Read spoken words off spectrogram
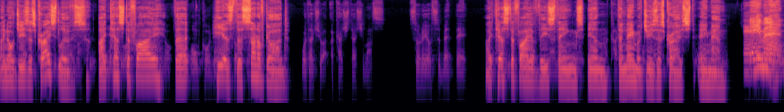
I know Jesus Christ lives. I testify that He is the Son of God. I testify of these things in the name of Jesus Christ. Amen. Amen.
